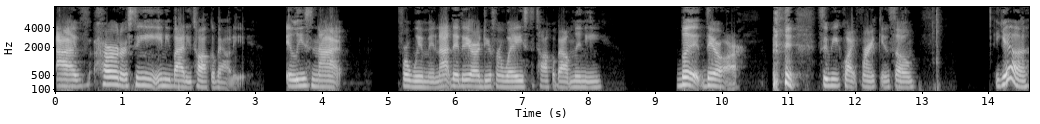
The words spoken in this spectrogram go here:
I've heard or seen anybody talk about it. At least not for women. Not that there are different ways to talk about money but there are, to be quite frank. And so, yeah,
